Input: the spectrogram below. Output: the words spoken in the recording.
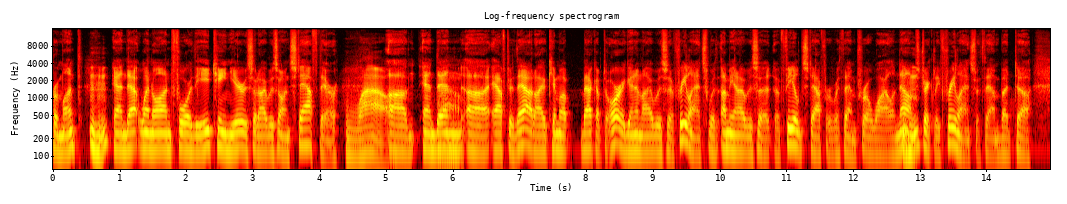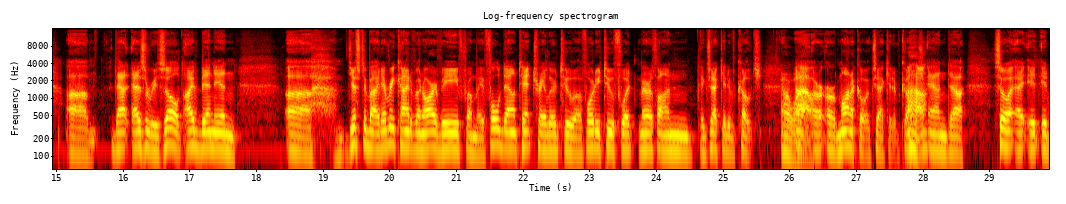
per month, and that went on for the 18 years that I was on staff there. wow. Um, and then uh, after that, I came up back up to Oregon, and I was a freelance with. I mean, I was a, a field staffer with them for a while, and now I'm strictly freelance with them. But uh, um, that, as a result, I've been in uh, just about every kind of an RV, from a fold-down tent trailer to a 42-foot marathon executive coach. Oh, wow. Uh, or, or Monaco executive coach, Uh-huh. and uh, so uh, it, it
